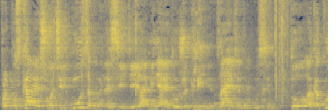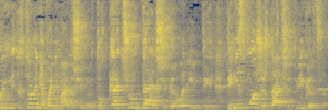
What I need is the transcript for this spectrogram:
пропускаешь очередь мусор выносить, и я, меня это уже клинит, знаете, допустим, то а какой, кто меня понимает еще? То о чем дальше говорить? Ты, ты не сможешь дальше двигаться.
